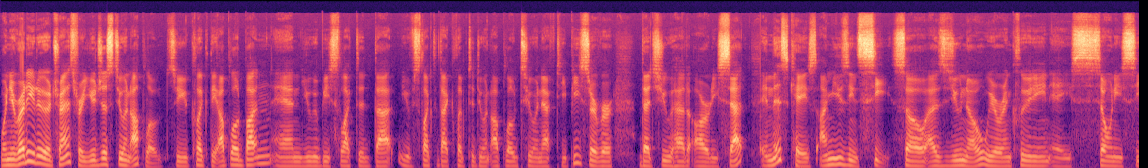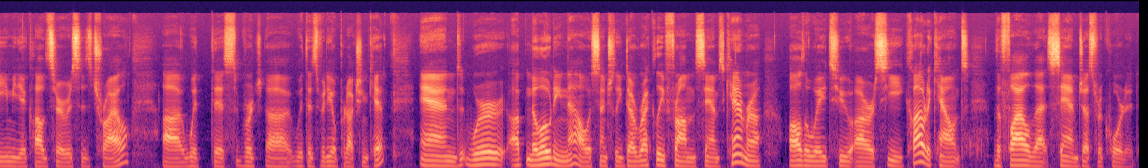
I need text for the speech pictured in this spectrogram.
When you're ready to do a transfer, you just do an upload. So you click the upload button and you would be selected that you've selected that clip to do an upload to an FTP server that you had already set. In this case, I'm using Ci. So as you know, we are including a Sony Ci Media Cloud Services trial. Uh, with this uh, with this video production kit, and we're uploading now essentially directly from Sam's camera all the way to our Ci Cloud account, the file that Sam just recorded.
